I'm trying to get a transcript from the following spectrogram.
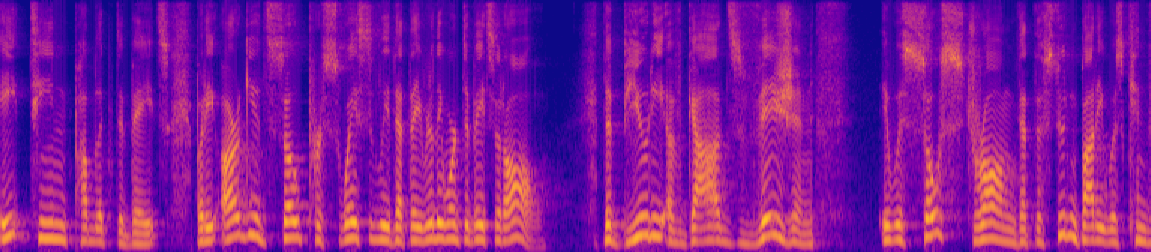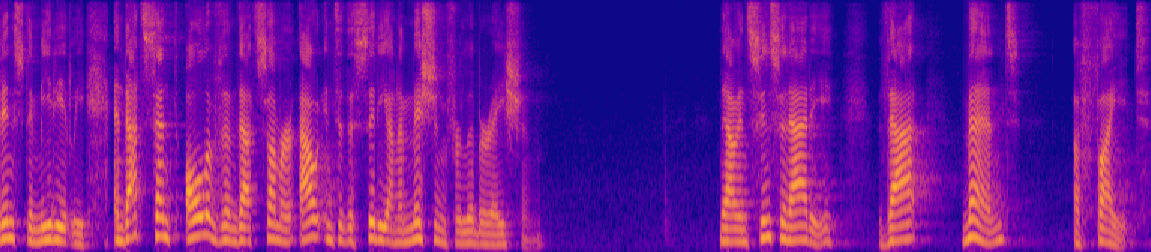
18 public debates, but he argued so persuasively that they really weren't debates at all. The beauty of God's vision, it was so strong that the student body was convinced immediately, and that sent all of them that summer out into the city on a mission for liberation. Now, in Cincinnati, that meant a fight.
